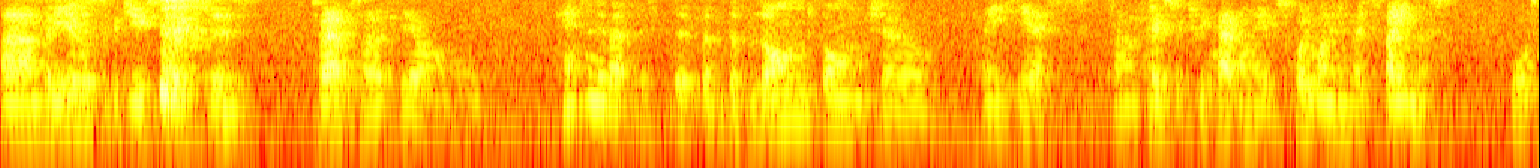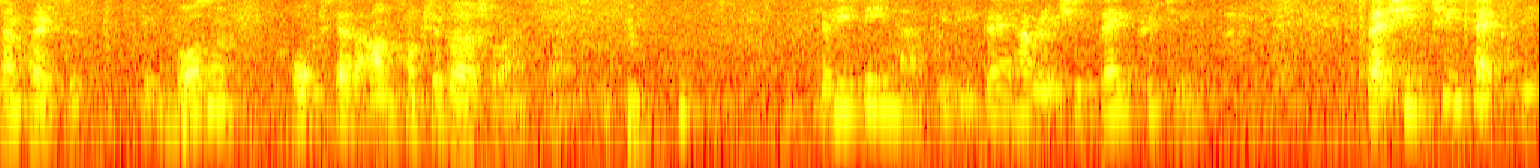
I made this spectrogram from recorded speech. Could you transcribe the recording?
um, but he did also produce posters to advertise the army. Can you tell me about this, the, the, the blonde bombshell ATS um, poster which we have on here, which is probably one of the most famous wartime posters. It wasn't altogether uncontroversial, I'd say. Have you seen her? If you go and have a look, she's very pretty, but she's too sexy.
